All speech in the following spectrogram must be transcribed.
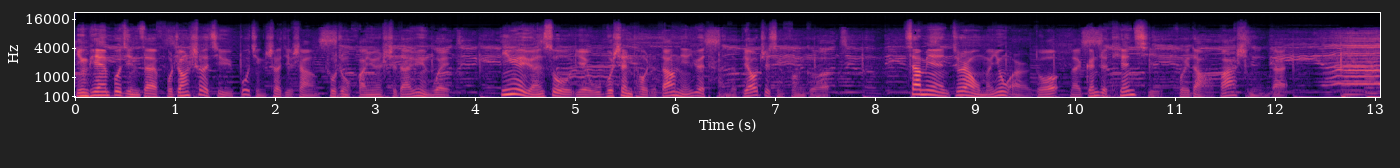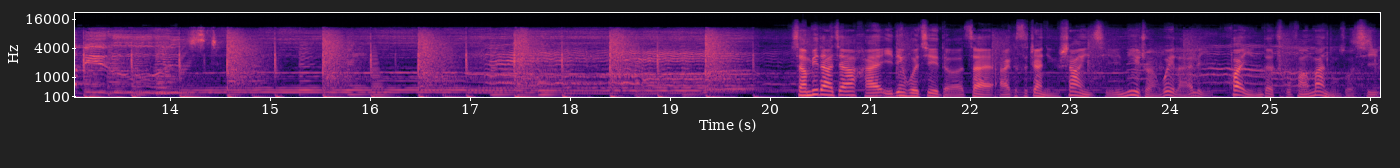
影片不仅在服装设计与布景设计上注重还原时代韵味，音乐元素也无不渗透着当年乐坛的标志性风格。下面就让我们用耳朵来跟着天启回到八十年代。想必大家还一定会记得，在《X 战警》上一集《逆转未来》里，快银的厨房慢动作戏，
